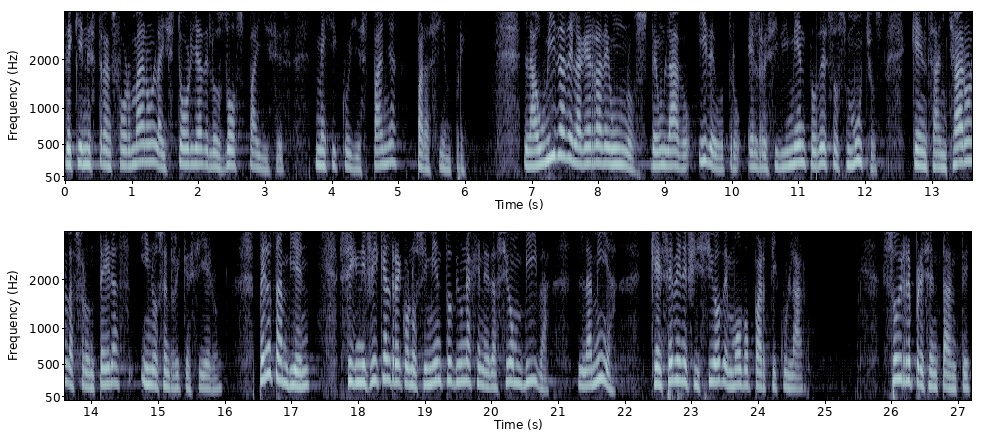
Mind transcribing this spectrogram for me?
de quienes transformaron la historia de los dos países, México y España, para siempre. La huida de la guerra de unos de un lado y de otro, el recibimiento de esos muchos que ensancharon las fronteras y nos enriquecieron. Pero también significa el reconocimiento de una generación viva, la mía, que se benefició de modo particular soy representante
